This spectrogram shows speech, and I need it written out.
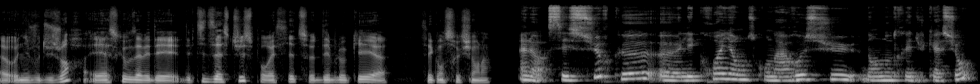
euh, au niveau du genre? Et est-ce que vous avez des, petites astuces pour essayer de se débloquer euh, ces constructions-là? Alors, c'est sûr que les croyances qu'on a reçues dans notre éducation,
